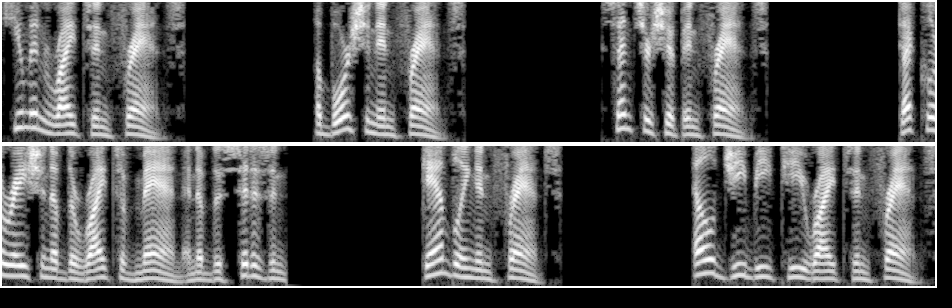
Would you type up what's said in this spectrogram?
Human rights in France. Abortion in France. Censorship in France. Declaration of the Rights of Man and of the Citizen. Gambling in France LGBT rights in France.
